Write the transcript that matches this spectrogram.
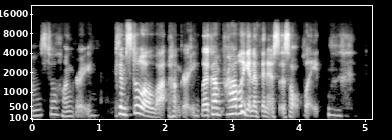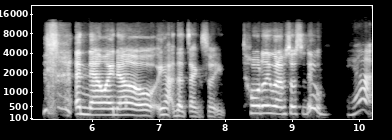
I'm still hungry. Like I'm still a lot hungry. Like I'm probably gonna finish this whole plate. and now I know, yeah, that's actually totally what I'm supposed to do. Yeah.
